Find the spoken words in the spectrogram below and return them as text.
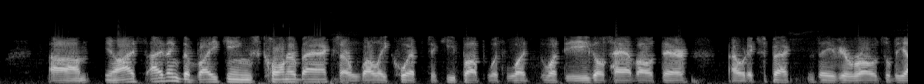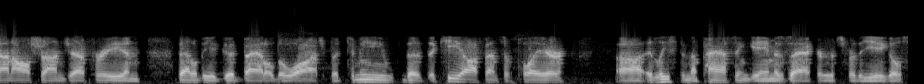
Um, you know, I I think the Vikings cornerbacks are well equipped to keep up with what what the Eagles have out there. I would expect Xavier Rhodes will be on Alshon Jeffery, and that'll be a good battle to watch. But to me, the the key offensive player, uh, at least in the passing game, is Zach Ertz for the Eagles.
